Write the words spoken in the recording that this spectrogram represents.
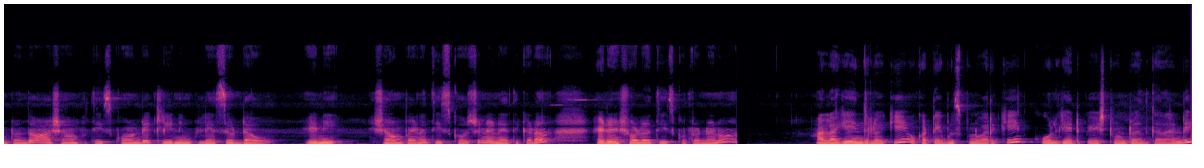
ఉంటుందో ఆ షాంపూ తీసుకోండి. Cleaning place Dove any shampoo అయినా తీసుకోవచ్చు. నేనైతే ఇక్కడ హెడ్ అండ్ షోల్డర్ తీసుకుంటున్నాను. అలాగే ఇందులోకి ఒక టేబుల్ స్పూన్ వరకు కోల్గేట్ పేస్ట్ ఉంటుంది కదండి.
